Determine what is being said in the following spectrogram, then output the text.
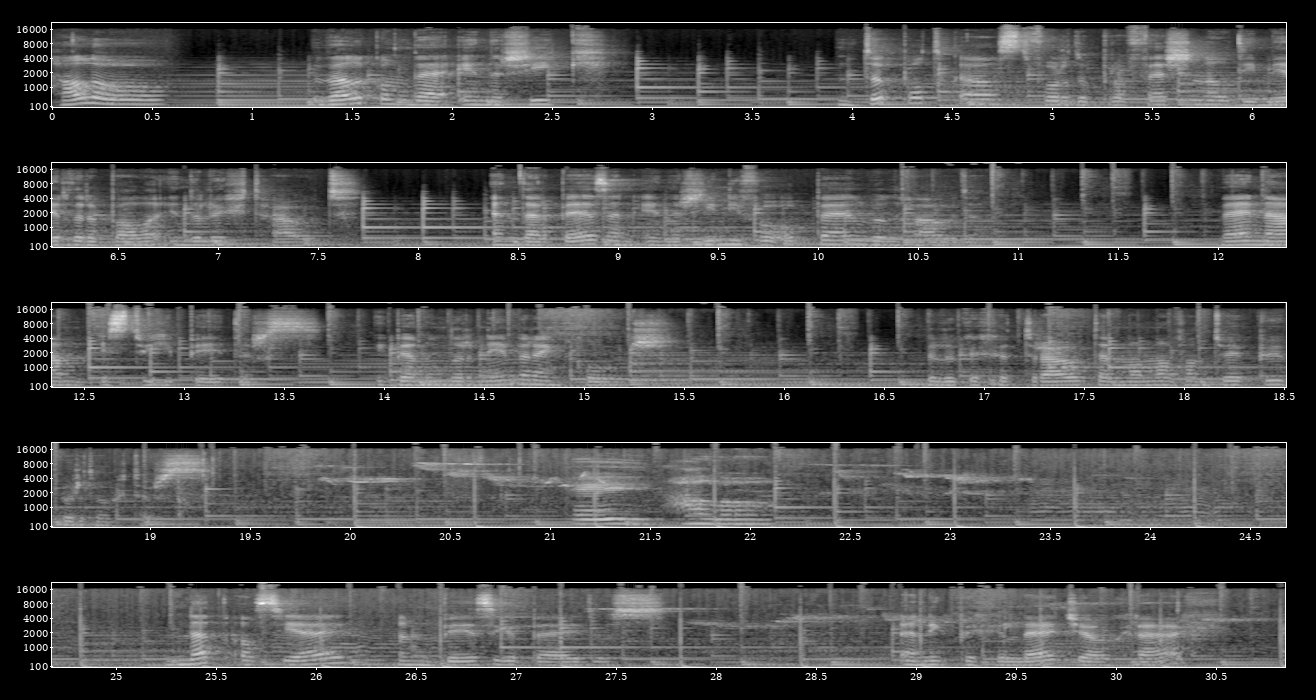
Hallo, welkom bij Energiek, de podcast voor de professional die meerdere ballen in de lucht houdt en daarbij zijn energieniveau op peil wil houden. Mijn naam is Tuggy Peters. Ik ben ondernemer en coach. Gelukkig getrouwd en mama van twee puberdochters. Hey, hallo. Net als jij een bezige bij dus. En ik begeleid jou graag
